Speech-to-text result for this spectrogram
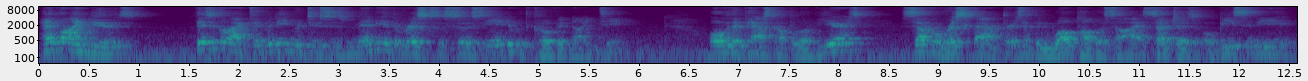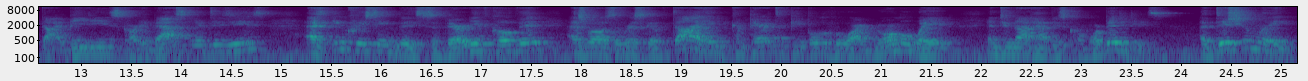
Headline news physical activity reduces many of the risks associated with COVID 19. Over the past couple of years, several risk factors have been well publicized, such as obesity, diabetes, cardiovascular disease, as increasing the severity of COVID as well as the risk of dying compared to people who are normal weight and do not have these comorbidities. Additionally,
